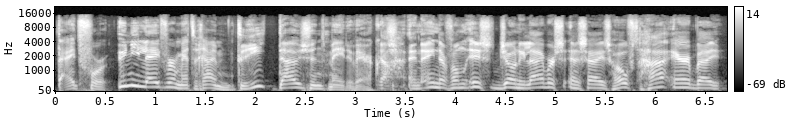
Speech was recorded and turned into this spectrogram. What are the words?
tijd voor Unilever met ruim 3000 medewerkers. Ja, en één daarvan is Joni Leibers en zij is hoofd HR bij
